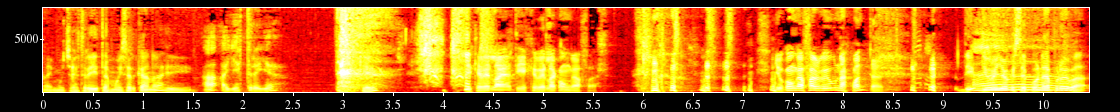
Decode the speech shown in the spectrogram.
hay muchas estrellitas muy cercanas y... Ah, hay estrellas. ¿Qué? Tienes que verla, tienes que verla con gafas. Yo con gafas veo unas cuantas. Di- Digo yo que se pone a prueba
